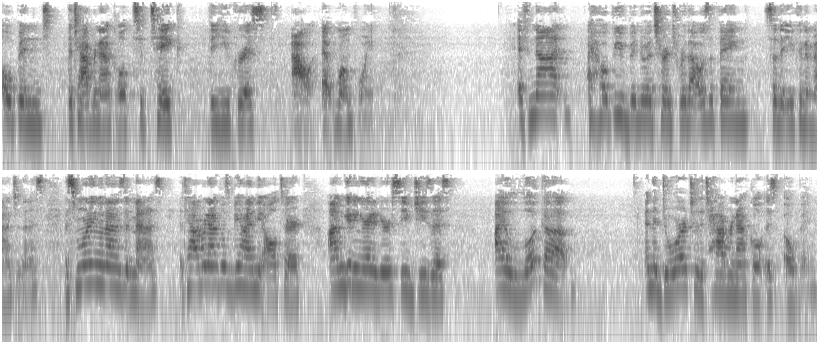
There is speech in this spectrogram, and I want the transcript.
opened the tabernacle to take the Eucharist out at one point. If not, I hope you've been to a church where that was a thing so that you can imagine this. This morning when I was at Mass, the tabernacle's behind the altar. I'm getting ready to receive Jesus. I look up and the door to the tabernacle is open,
